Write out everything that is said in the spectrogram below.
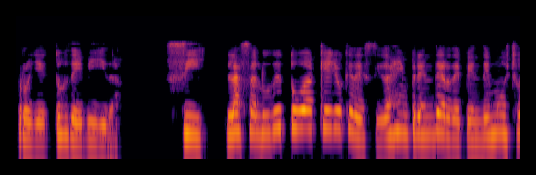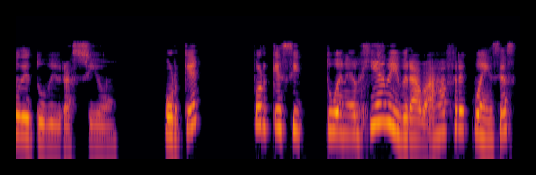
proyectos de vida. Sí, la salud de todo aquello que decidas emprender depende mucho de tu vibración. ¿Por qué? Porque si tu energía vibra a bajas frecuencias,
